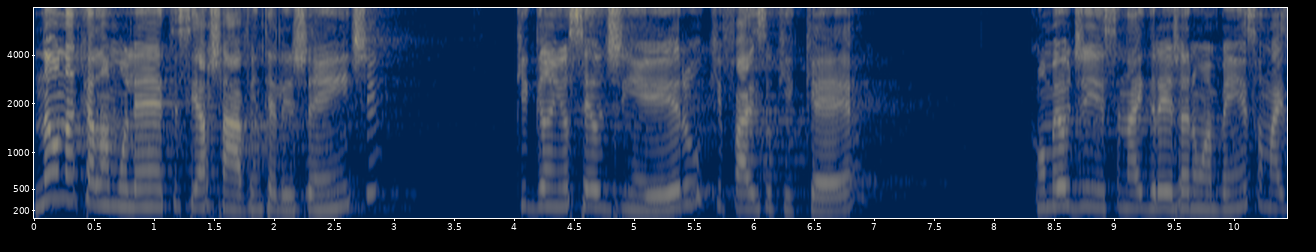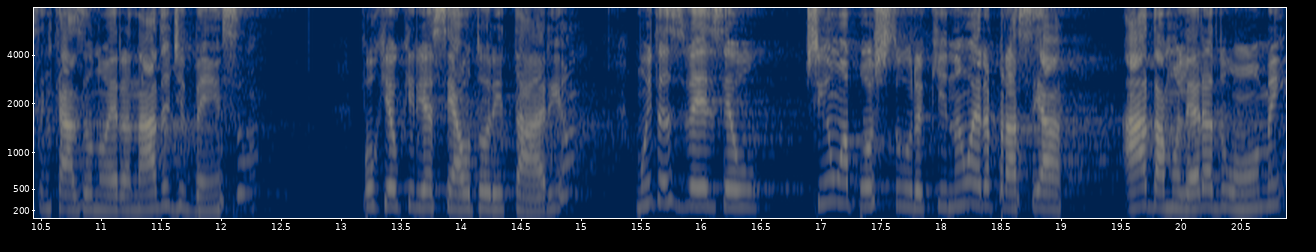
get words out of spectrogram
não naquela mulher que se achava inteligente, que ganha o seu dinheiro, que faz o que quer. Como eu disse, na igreja era uma benção, mas em casa eu não era nada de benção, porque eu queria ser autoritária. Muitas vezes eu tinha uma postura que não era para ser a, a da mulher, a do homem.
